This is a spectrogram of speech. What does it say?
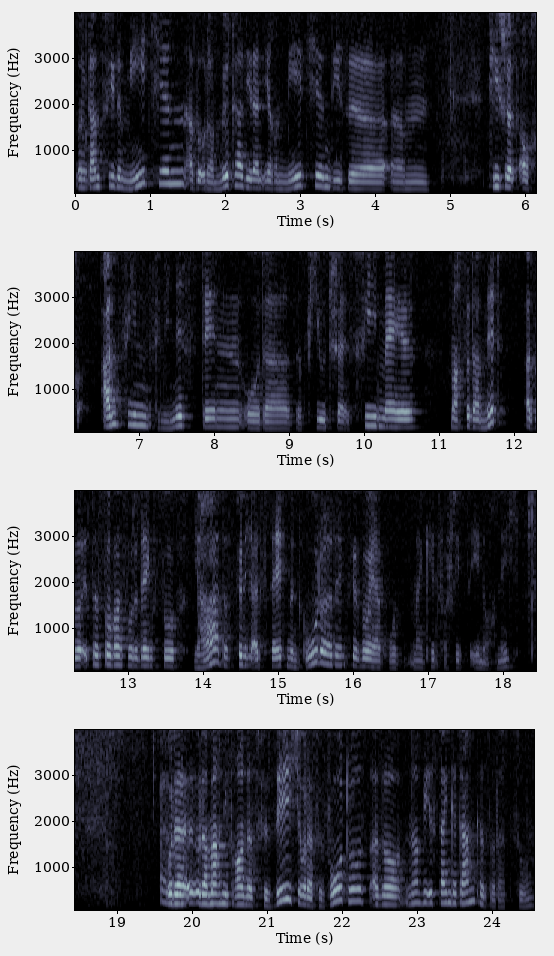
Und ganz viele Mädchen, also oder Mütter, die dann ihren Mädchen diese ähm, T-Shirts auch anziehen, Feministin oder The Future is Female. Machst du da mit? Also ist das sowas, wo du denkst so, ja, das finde ich als Statement gut oder denkst du dir so, ja gut, mein Kind versteht es eh noch nicht? Ähm. Oder, oder machen die Frauen das für sich oder für Fotos? Also, na, wie ist dein Gedanke so dazu?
